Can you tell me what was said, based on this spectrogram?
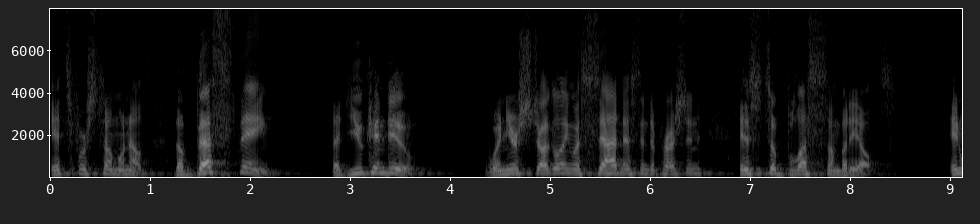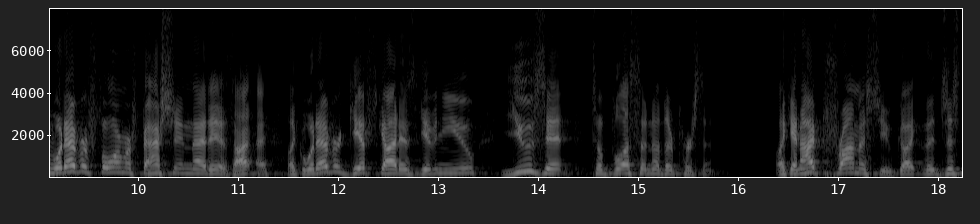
it's for someone else. The best thing that you can do when you're struggling with sadness and depression is to bless somebody else. In whatever form or fashion that is, I, I, like whatever gift God has given you, use it to bless another person. Like, and I promise you, like, the, just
